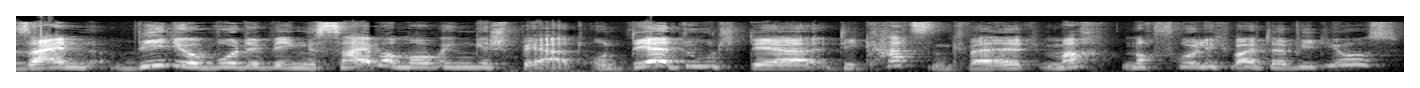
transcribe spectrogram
sein Video wurde wegen Cybermobbing gesperrt und der Dude, der die Katzen quält, macht noch fröhlich weiter Videos.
